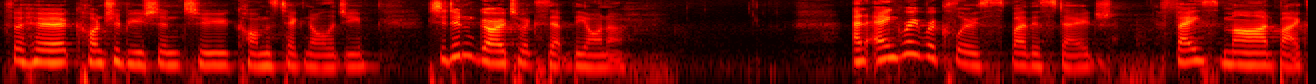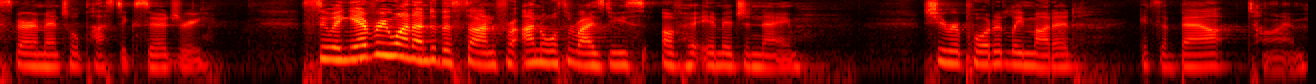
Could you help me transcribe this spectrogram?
for her contribution to comms technology, she didn't go to accept the honour. An angry recluse by this stage, face marred by experimental plastic surgery, suing everyone under the sun for unauthorised use of her image and name. She reportedly muttered, It's about time.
